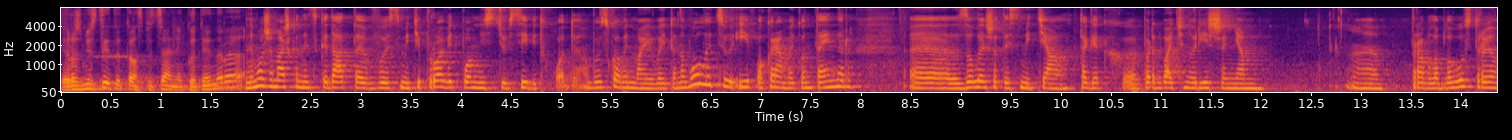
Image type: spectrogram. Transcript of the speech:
розмістити там спеціальні контейнера, Не може мешканець кидати в сміттєпровід повністю всі відходи. Обов'язково він має вийти на вулицю і в окремий контейнер е, залишити сміття, так як е, передбачено рішенням е, правила благоустрою.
